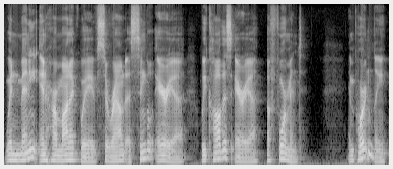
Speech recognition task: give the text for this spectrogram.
When many inharmonic waves surround a single area, we call this area a formant. Importantly,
